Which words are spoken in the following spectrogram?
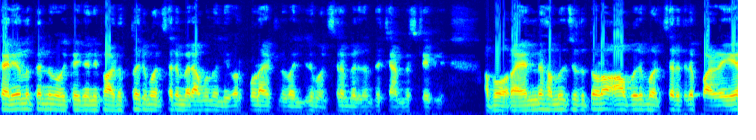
കരിയറിൽ തന്നെ നോക്കിക്കഴിഞ്ഞാൽ ഇപ്പൊ അടുത്തൊരു മത്സരം വരാൻ പോകുന്ന ലിവർപൂൾ ആയിട്ടുള്ള വലിയൊരു മത്സരം വരുന്നുണ്ട് ചാമ്പ്യൻസ് ലീഗിൽ അപ്പോൾ റയലിനെ സംബന്ധിച്ചിടത്തോളം ആ ഒരു മത്സരത്തിലെ പഴയ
